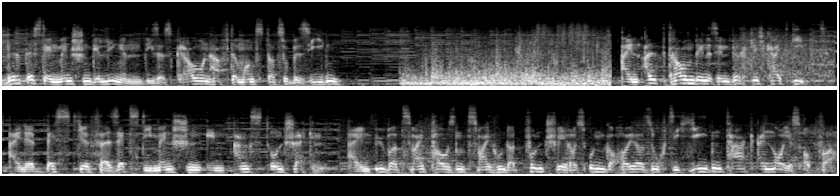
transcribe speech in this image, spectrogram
Wird es den Menschen gelingen, dieses grauenhafte Monster zu besiegen? Ein Albtraum, den es in Wirklichkeit gibt. Eine Bestie versetzt die Menschen in Angst und Schrecken. Ein über 2200 Pfund schweres Ungeheuer sucht sich jeden Tag ein neues Opfer.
